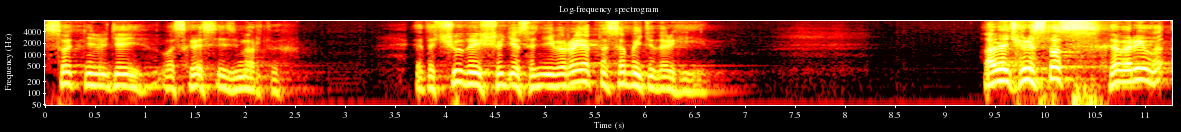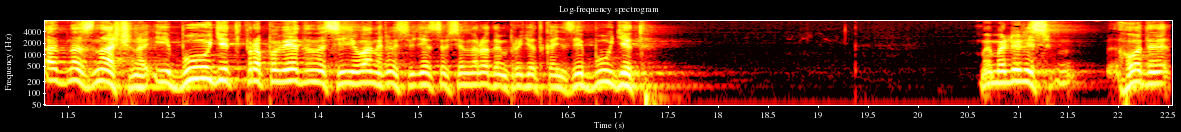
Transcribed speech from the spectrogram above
Сотни людей воскресли из мертвых. Это чудо и чудес, это невероятное событие, дорогие. А ведь Христос говорил однозначно, и будет проповедано сие Евангелие свидетельство всем народам, придет конец, и будет. Мы молились годы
